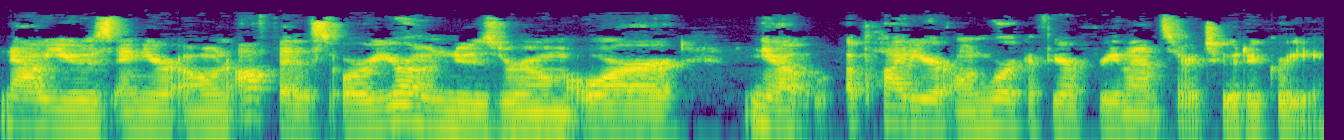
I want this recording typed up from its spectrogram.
now use in your own office or your own newsroom or you know apply to your own work if you're a freelancer to a degree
